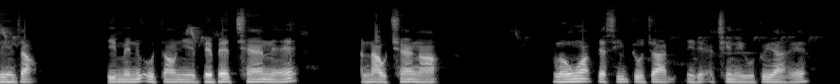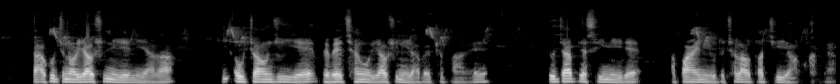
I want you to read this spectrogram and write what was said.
လင်ကြောင့်ဒီမနူအုတ်ချောင်းကြီးဘယ်ဘက်ချမ်းနဲ့အနောက်ချမ်းက လုံးဝပျက်စီးပြိုကျနေတဲ့အခြေအနေကိုတွေ့ရတယ်ဒါအခုကျွန်တော်ရောက်ရှိနေတဲ့နေရာကဒီအုတ်ချောင်းကြီးရဲ့ဘယ်ဘက်ချမ်းကိုရောက်ရှိနေတာပဲဖြစ်ပါတယ်ပြိုကျပျက်စီးနေတဲ့အပိုင်းတွေကိုတစ်ချက်လောက်သွားကြည့်အောင်ခင်ဗျာ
